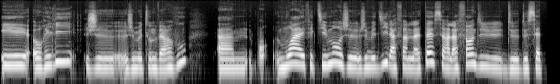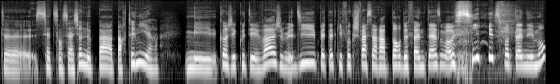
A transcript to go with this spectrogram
Et Aurélie, je, me tourne vers vous. Euh, moi, effectivement, je, me dis la fin de la thèse, c'est à la fin de, euh, cette sensation de ne pas appartenir. Mais quand j'écoute Eva, je me dis peut-être qu'il faut que je fasse un rapport de thèse moi aussi, spontanément.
